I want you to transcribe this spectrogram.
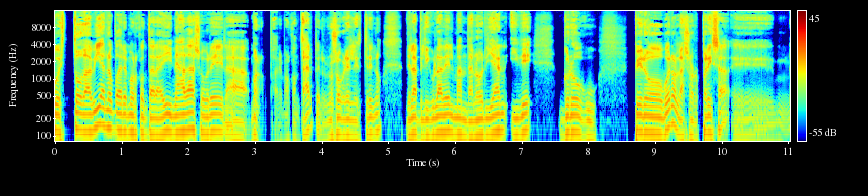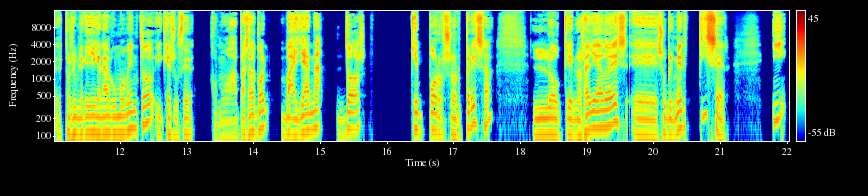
pues todavía no podremos contar ahí nada sobre la. Bueno, podremos contar, pero no sobre el estreno de la película del Mandalorian y de Grogu. Pero bueno, la sorpresa eh, es posible que llegue en algún momento y que suceda, como ha pasado con Bayana 2, que por sorpresa lo que nos ha llegado es eh, su primer teaser y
